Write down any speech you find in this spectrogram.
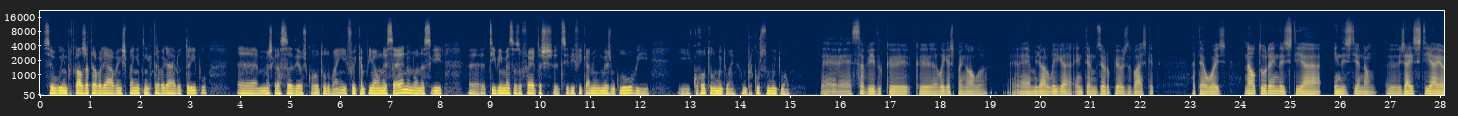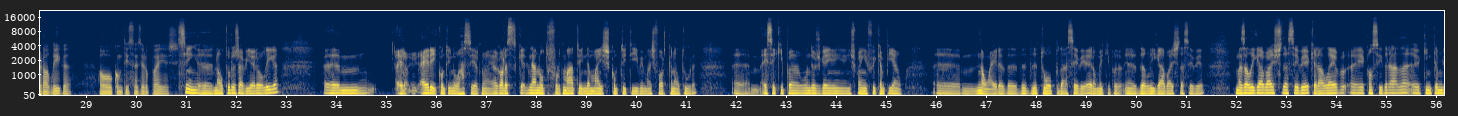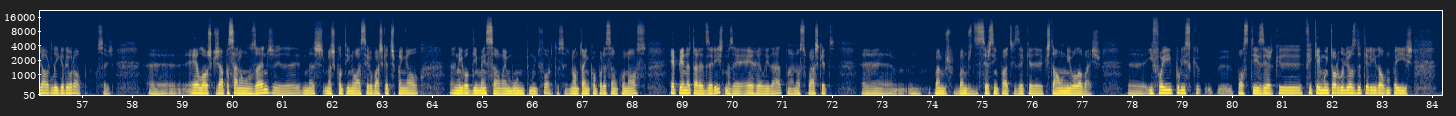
se eu em Portugal já trabalhava, em Espanha tinha que trabalhar o triplo. Uh, mas graças a Deus correu tudo bem e fui campeão nesse ano. No ano a seguir uh, tive imensas ofertas, decidi ficar no mesmo clube e, e, correu tudo muito bem. Um percurso muito bom. É, é sabido que, que a Liga Espanhola é a melhor liga em termos europeus de basquete até hoje. Na altura ainda existia, ainda existia não, já existia a Euroliga ou competições europeias? Sim, na altura já havia a Euroliga um, era, era e continua a ser, não é? Agora, se calhar, noutro formato ainda mais competitivo e mais forte que na altura. Um, essa equipa onde eu joguei em Espanha e fui campeão um, não era de, de, de, topo da ACB, era uma equipa eh, da liga abaixo da ACB. Mas a liga abaixo da ACB, que era a LEB, é considerada a quinta melhor liga da Europa. Ou seja, é lógico que já passaram uns anos, eh, mas, mas continua a ser o basquete espanhol a nível de dimensão é muito, muito forte. Ou seja, não tem comparação com o nosso. É pena estar a dizer isto, mas é, é a realidade. Não é? Nosso basquete, uh, vamos, vamos ser simpáticos dizer que, que, está a um nível abaixo. Uh, e foi por isso que posso dizer que fiquei muito orgulhoso de ter ido a um país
